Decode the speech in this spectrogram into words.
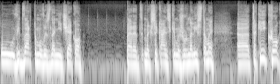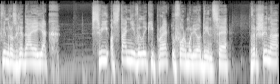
у відвертому визнанні Чеко перед мексиканськими журналістами. Е, такий крок він розглядає як свій останній великий проект у Формулі 1. Це вершина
